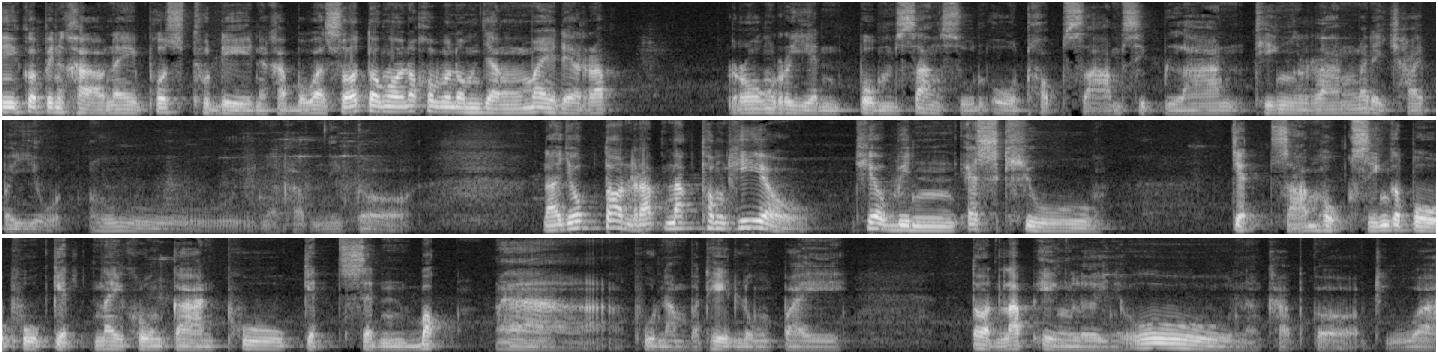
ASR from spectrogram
นี่ก็เป็นข่าวใน Post Today นะครับบอกว่าสตงนครพนมยังไม่ได้รับโรงเรียนปมสร้างศูนย์โอท็อป30ล้าน ทิ้งร้างไม่ได้ใช้ประโยชน์โอ้ยนะครับ นี่ก็ นายกต้อนรับนักท่องเที่ยว เที่ยวบิน SQ 736 สิงคโปร์ภูเก็ต ในโครงการภูเก็ตเซนบ็อกผู้นำประเทศลงไปต้อนรับเองเลยเนี่ยโอ้นะครับก็ถือว่า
